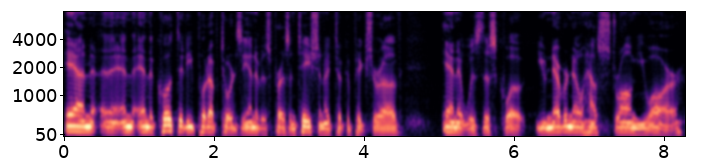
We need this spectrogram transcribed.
And and and the quote that he put up towards the end of his presentation, I took a picture of, and it was this quote: "You never know how strong you are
